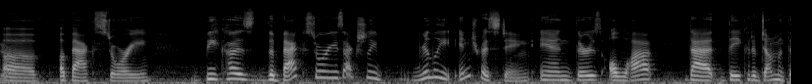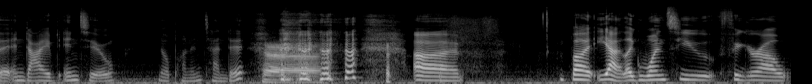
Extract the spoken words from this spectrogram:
yeah. of a backstory because the backstory is actually really interesting and there's a lot that they could have done with it and dived into. No pun intended. uh, Uh, but yeah, like once you figure out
